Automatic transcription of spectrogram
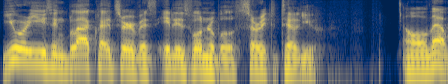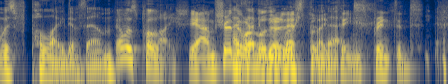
"You are using Black Cloud Service. It is vulnerable. Sorry to tell you." Oh, that was polite of them. That was polite. Yeah, I'm sure I there were it'd be other less polite things printed.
